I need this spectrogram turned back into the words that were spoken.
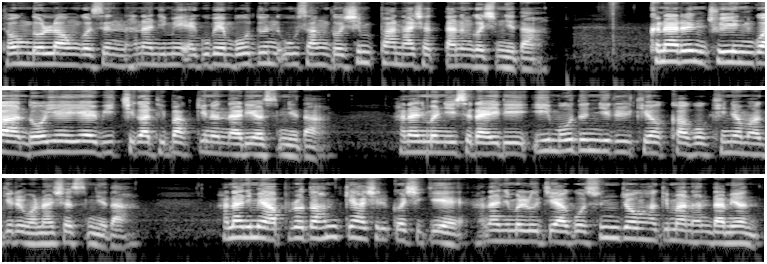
더욱 놀라운 것은 하나님이 애굽의 모든 우상도 심판하셨다는 것입니다. 그날은 주인과 노예의 위치가 뒤바뀌는 날이었습니다. 하나님은 이스라엘이 이 모든 일을 기억하고 기념하기를 원하셨습니다. 하나님이 앞으로도 함께 하실 것이기에 하나님을 의지하고 순종하기만 한다면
